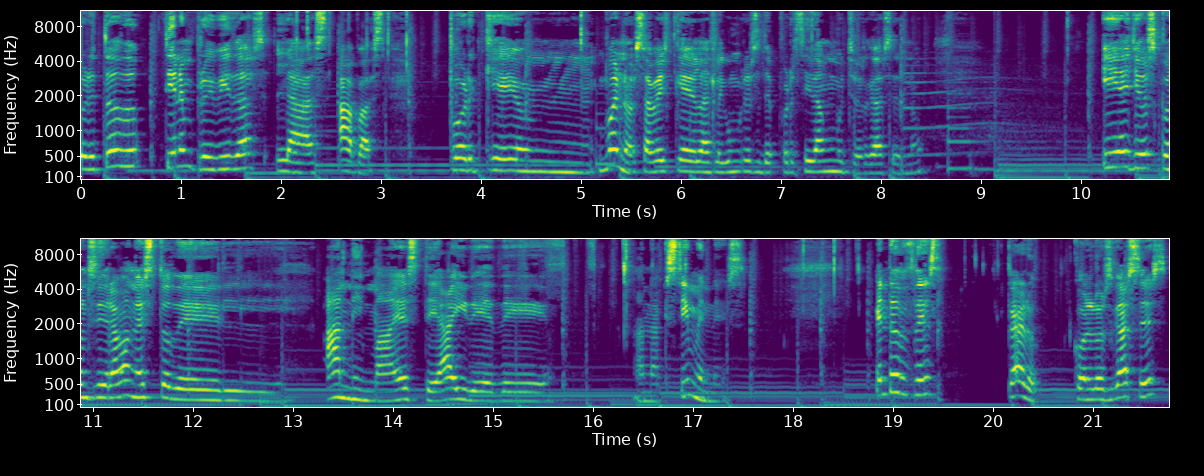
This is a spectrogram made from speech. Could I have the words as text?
Sobre todo tienen prohibidas las habas, porque, mm, bueno, sabéis que las legumbres de por sí dan muchos gases, ¿no? Y ellos consideraban esto del ánima, este aire de Anaxímenes. Entonces, claro, con los gases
